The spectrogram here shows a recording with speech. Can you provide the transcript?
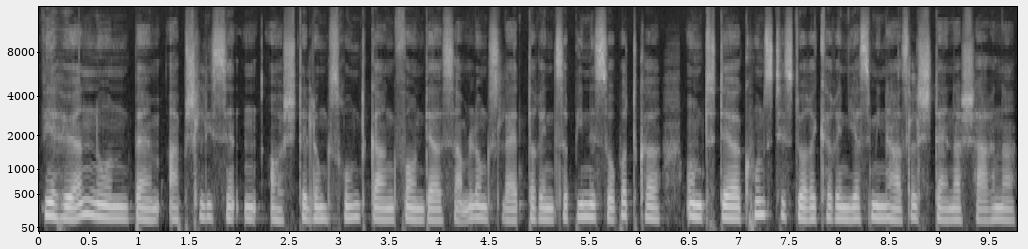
Wir hören nun beim abschließenden Ausstellungsrundgang von der Sammlungsleiterin Sabine Sobotka und der Kunsthistorikerin Jasmin Haselsteiner-Scharner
